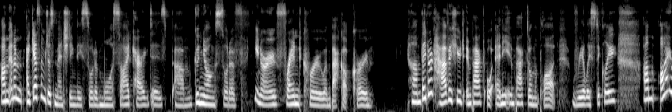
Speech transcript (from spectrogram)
Um, and I'm, I guess I'm just mentioning these sort of more side characters, um, Gunyong's sort of you know friend crew and backup crew um, they don't have a huge impact or any impact on the plot, realistically. Um, I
